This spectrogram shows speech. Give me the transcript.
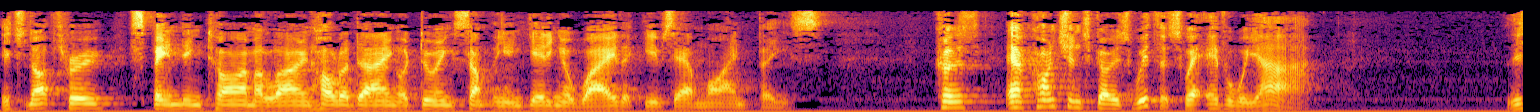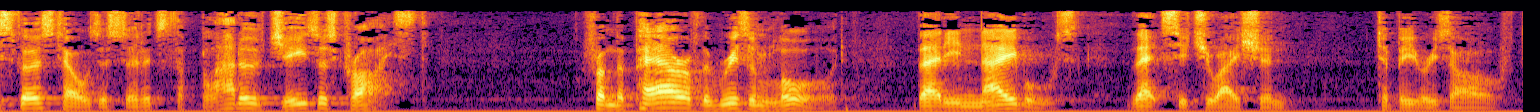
It's not through spending time alone, holidaying, or doing something and getting away that gives our mind peace. Because our conscience goes with us wherever we are. This verse tells us that it's the blood of Jesus Christ from the power of the risen Lord that enables that situation to be resolved.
